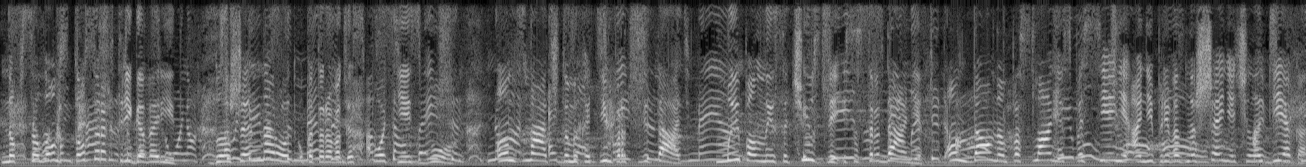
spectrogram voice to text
Но Псалом 143 говорит, «Блажен народ, у которого Господь есть Бог». Он знает, что мы хотим процветать. Мы полны сочувствия и сострадания. Он дал нам послание спасения, а не превозношение человека.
